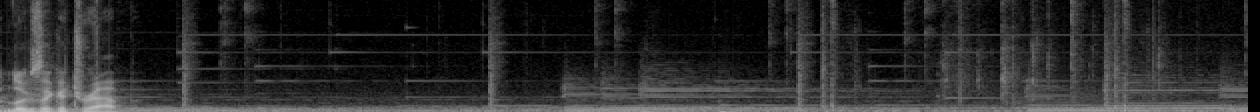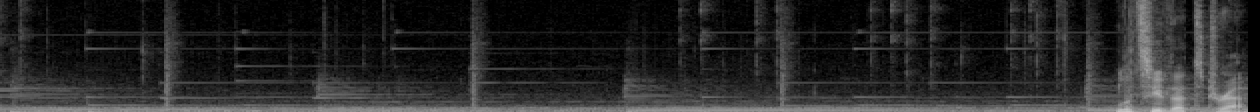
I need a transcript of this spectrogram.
That looks like a trap. Let's see if that's a trap.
